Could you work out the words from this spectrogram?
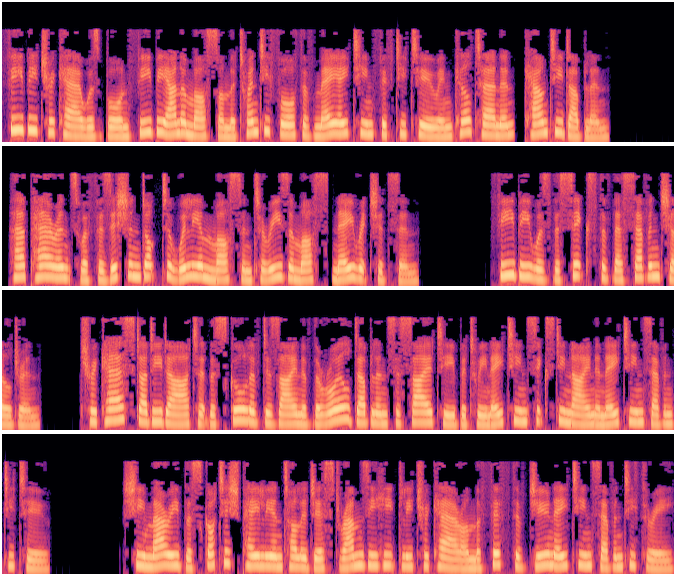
Phoebe Traquair was born Phoebe Anna Moss on 24 May 1852 in Kilternan, County Dublin. Her parents were physician Dr. William Moss and Teresa Moss née Richardson. Phoebe was the sixth of their seven children. Traquair studied art at the School of Design of the Royal Dublin Society between 1869 and 1872. She married the Scottish paleontologist Ramsay Heatley Traquair on 5 June 1873.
